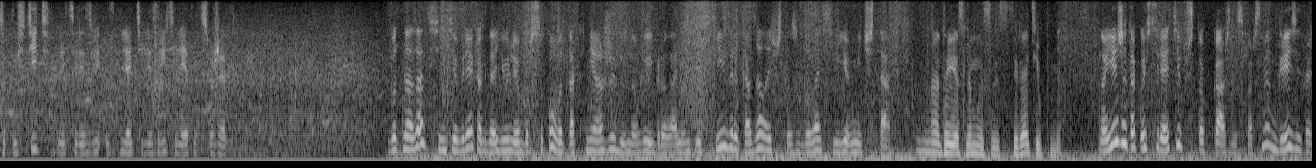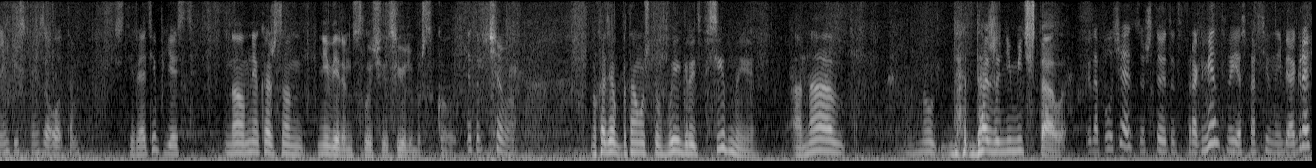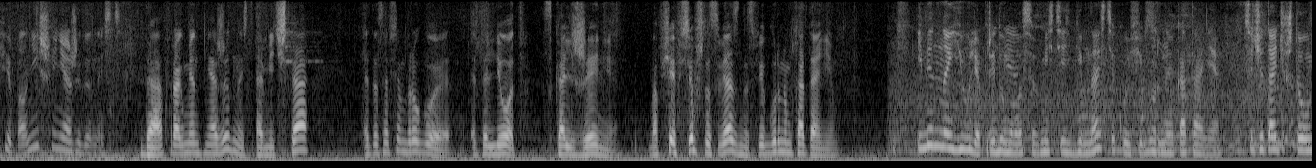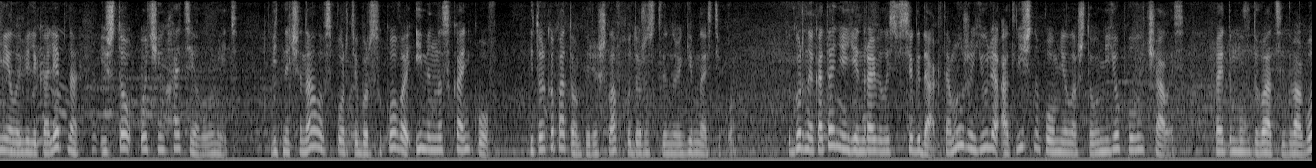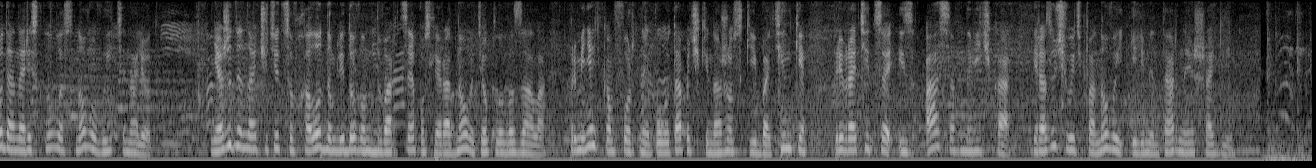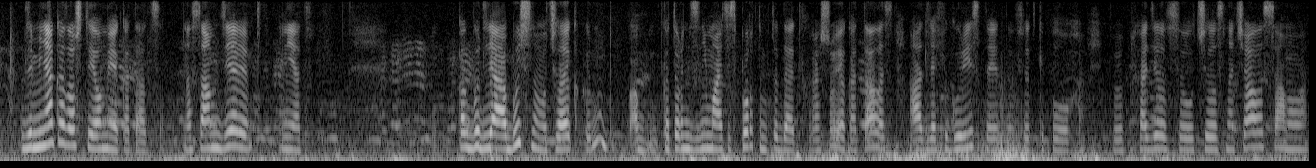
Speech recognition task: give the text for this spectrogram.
запустить для, телезри... для телезрителей этот сюжет. Год назад, в сентябре, когда Юлия Барсукова так неожиданно выиграла Олимпийские игры, казалось, что сбылась ее мечта. Ну, это если мыслить стереотипами. Но есть же такой стереотип, что каждый спортсмен грезит олимпийским золотом. Стереотип есть. Но мне кажется, он не верен в случае с Юлией Барсуковой. Это почему? Ну, хотя бы потому, что выиграть в Сиднее она ну, даже не мечтала. Тогда получается, что этот фрагмент в ее спортивной биографии полнейшая неожиданность. Да, фрагмент неожиданность, а мечта – это совсем другое. Это лед, скольжение, вообще все, что связано с фигурным катанием. Именно Юля придумала совместить гимнастику и фигурное катание. Сочетать, что умела великолепно и что очень хотела уметь. Ведь начинала в спорте Барсукова именно с коньков, и только потом перешла в художественную гимнастику. Фигурное катание ей нравилось всегда. К тому же Юля отлично помнила, что у нее получалось. Поэтому в 22 года она рискнула снова выйти на лед. Неожиданно очутиться в холодном ледовом дворце после родного теплого зала, променять комфортные полутапочки на жесткие ботинки, превратиться из аса в новичка и разучивать по новой элементарные шаги. Для меня казалось, что я умею кататься. На самом деле нет. Как бы для обычного человека, ну, который не занимается спортом, это да, это хорошо, я каталась, а для фигуриста это все-таки плохо. Приходилось все училась сначала самого,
